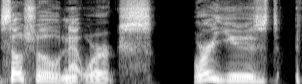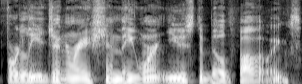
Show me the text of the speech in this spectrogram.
social networks were used for lead generation. They weren't used to build followings,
